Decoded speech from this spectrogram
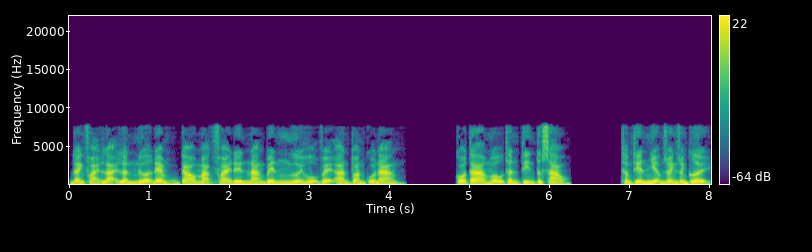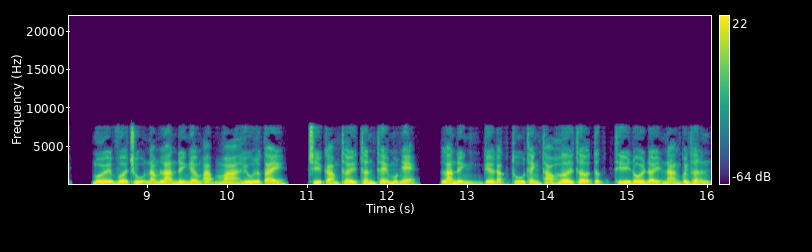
đành phải lại lần nữa đem cao mạc phái đến nàng bên người hộ vệ an toàn của nàng. Có ta mẫu thân tin tức sao? Thẩm thiên nhiễm doanh doanh cười, mới vừa trụ nắm Lan Đình ấm áp mà hữu lực tay, chỉ cảm thấy thân thể một nhẹ, Lan Đình kia đặc thù thanh thảo hơi thở tức thì đôi đẩy nàng quanh thân.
